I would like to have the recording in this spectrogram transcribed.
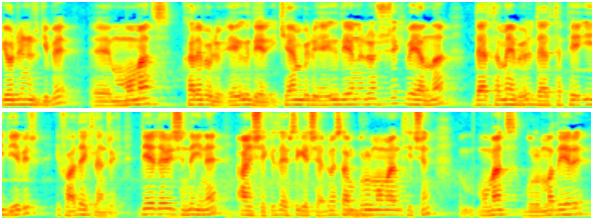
gördüğünüz gibi e, moment kare bölü EI değeri 2M bölü EI değerine dönüşecek ve yanına delta M bölü delta PI diye bir ifade eklenecek. Diğerleri için de yine aynı şekilde hepsi geçerli. Mesela burulma momenti için moment burulma değeri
